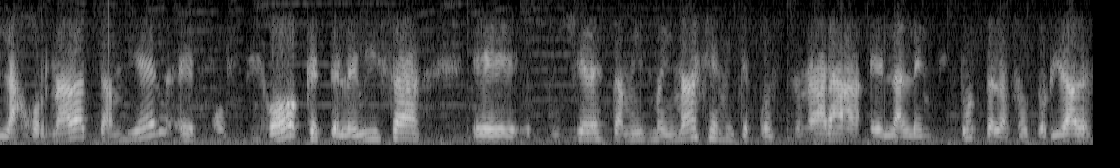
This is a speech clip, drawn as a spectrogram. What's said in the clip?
la jornada también eh, postigó que Televisa eh, pusiera esta misma imagen y que cuestionara eh, la lentitud de las autoridades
